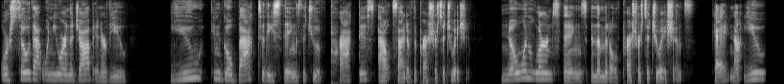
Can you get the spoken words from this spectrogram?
or so that when you are in the job interview, you can go back to these things that you have practiced outside of the pressure situation. No one learns things in the middle of pressure situations. Okay. Not you,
